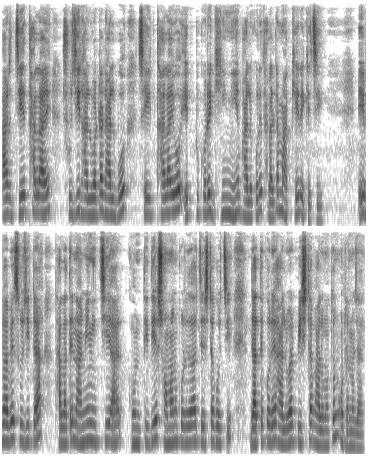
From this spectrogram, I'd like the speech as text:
আর যে থালায় সুজির হালুয়াটা ঢালবো, সেই থালায়ও একটু করে ঘি নিয়ে ভালো করে থালাটা মাখিয়ে রেখেছি। এইভাবে সুজিটা থালাতে নামিয়ে নিচ্ছি আর খুন্তি দিয়ে সমান করে দেওয়ার চেষ্টা করছি যাতে করে হালুয়ার পিসটা ভালো মতন ওঠানো যায়।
